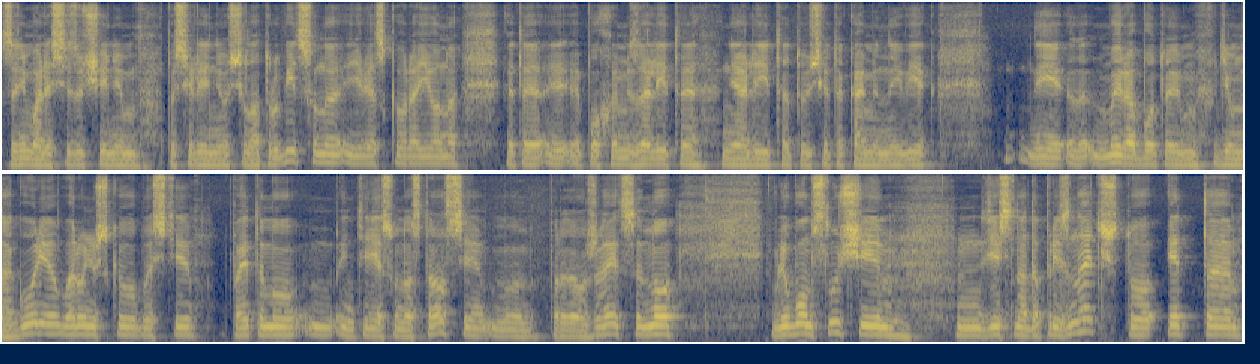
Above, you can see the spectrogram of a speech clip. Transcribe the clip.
занимались изучением поселения у села Трубицыно Елецкого района, это э, эпоха мезолита, неолита, то есть это каменный век, и мы работаем в Дивногорье Воронежской области, Поэтому интерес он остался, он продолжается. Но в любом случае здесь надо признать, что это,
